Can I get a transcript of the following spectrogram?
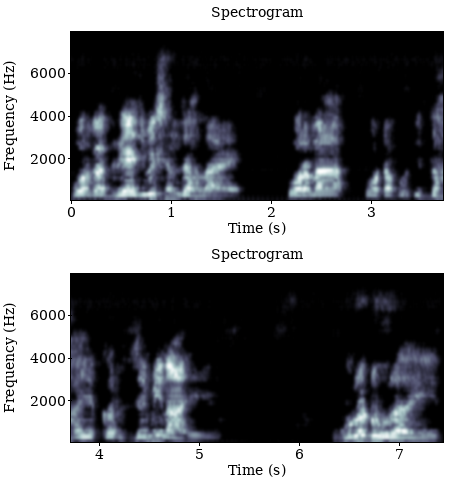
पोरगा ग्रॅज्युएशन झालाय पोराला पोटापुरती दहा एकर जमीन आहे गुरढोर आहेत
